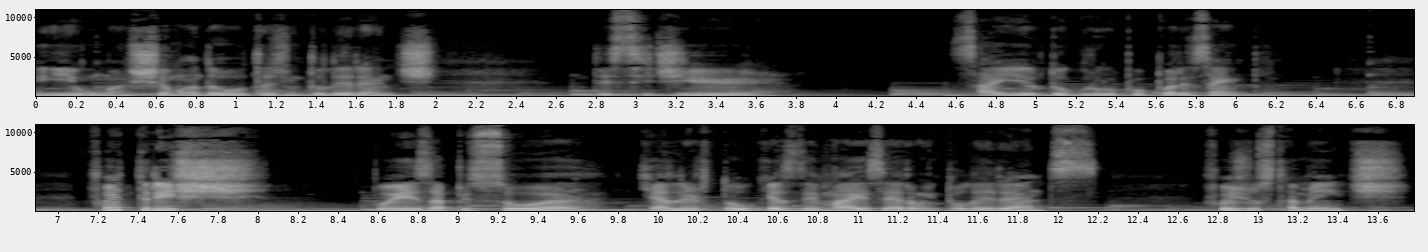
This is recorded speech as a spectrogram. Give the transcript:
e uma chamando a outra de intolerante decidir sair do grupo, por exemplo. Foi triste, pois a pessoa que alertou que as demais eram intolerantes foi justamente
